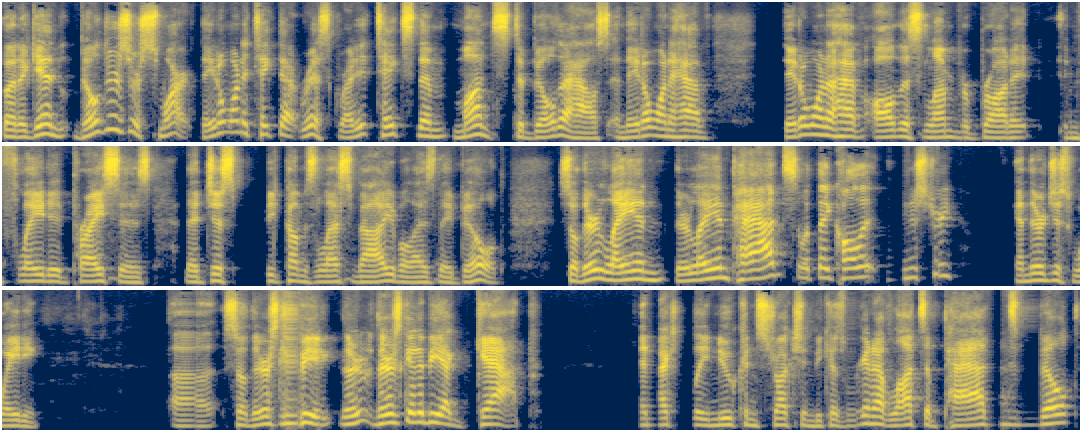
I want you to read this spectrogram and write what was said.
But again, builders are smart. They don't want to take that risk, right? It takes them months to build a house and they don't want to have they don't want to have all this lumber brought at inflated prices that just becomes less valuable as they build. So they're laying they're laying pads, what they call it industry, and they're just waiting. Uh, so there's gonna be there, there's gonna be a gap actually new construction because we're gonna have lots of pads built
